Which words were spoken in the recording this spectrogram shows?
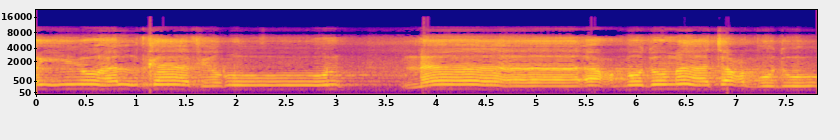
أيها الكافرون لا أعبد ما تعبدون.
